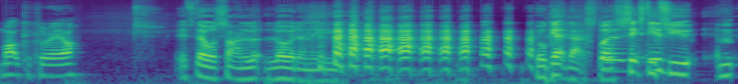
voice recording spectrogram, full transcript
Mark Cucurella, if there was something lo- lower than a U, he'll get that still. But Sixty-two m-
